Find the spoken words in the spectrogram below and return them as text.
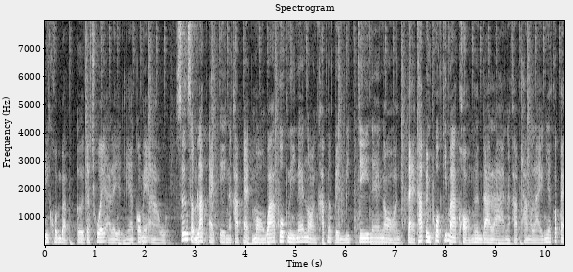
มีคนแบบเออจะช่วยอะไรอย่างเงี้ยก็ไม่เอา ซึ่งสำหรับแอดเองนะครับแอดมองว่าพวกนี้แน่นอนครับมันเป็นมิจจี้แน่นอน แต่ถ้าเป็นพวกที่มาขอเงินดารานะครับทางไลน์เนี่ยก็แปล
